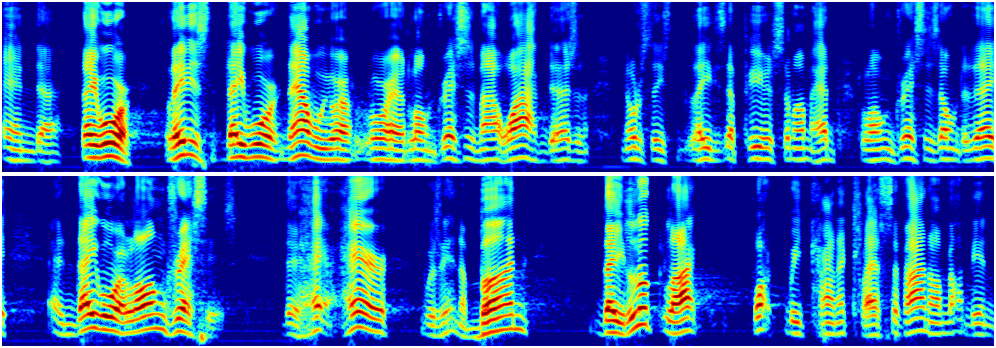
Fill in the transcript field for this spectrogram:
And uh, they wore, ladies, they wore, now we wear, wear long dresses. My wife does. And notice these ladies up here, some of them had long dresses on today. And they wore long dresses. Their hair, hair was in a bun. They looked like what we kind of classify, and I'm not being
